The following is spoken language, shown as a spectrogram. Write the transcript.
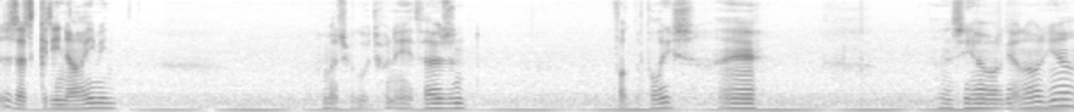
What is this green eye mean? How much we got? 28,000. Fuck the police. Eh. Let's see how we're getting on here.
